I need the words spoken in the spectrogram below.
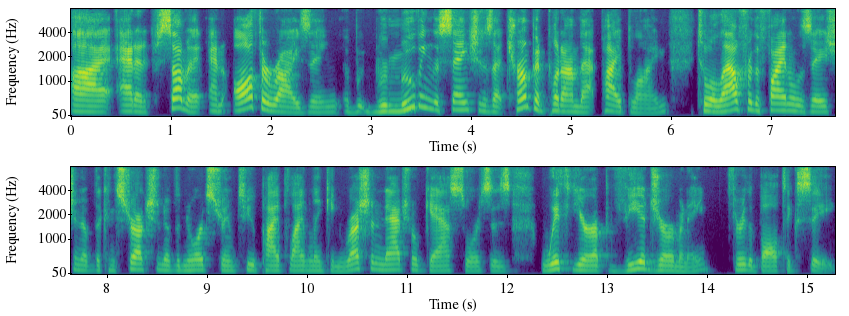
uh, at a summit and authorizing removing the sanctions that Trump had put on that pipeline to allow for the finalization of the construction of the Nord Stream 2 pipeline linking Russian natural gas sources with Europe via Germany through the Baltic Sea.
